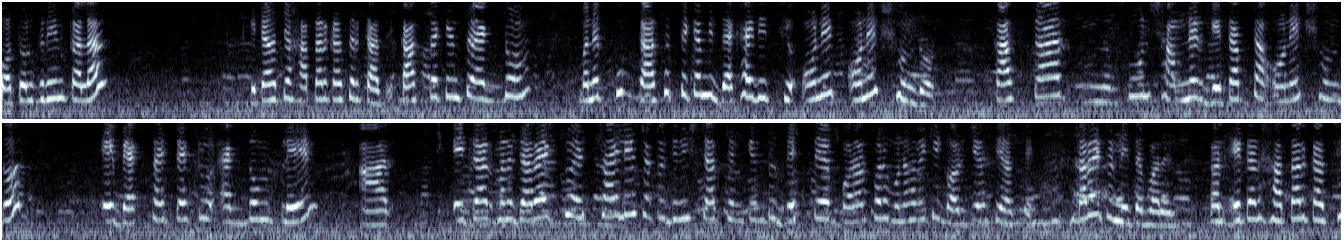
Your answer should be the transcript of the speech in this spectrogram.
বোতল গ্রিন কালার এটা হচ্ছে হাতার কাছের কাজ। কাজটা কিন্তু একদম মানে খুব কাছের থেকে আমি দেখাই দিচ্ছি। অনেক অনেক সুন্দর। কাজটার ফুল সামনের গেট আপটা অনেক সুন্দর। এই ব্যাক সাইডটা একটু একদম প্লেন আর এটার মানে যারা একটু স্টাইলিশ একটা জিনিস চাচ্ছেন, কিন্তু দেখতে, পরার পরে মনে হবে কি গর্জিয়াসই আছে, তারা এটা নিতে পারেন। কারণ এটার হাতার কাছে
